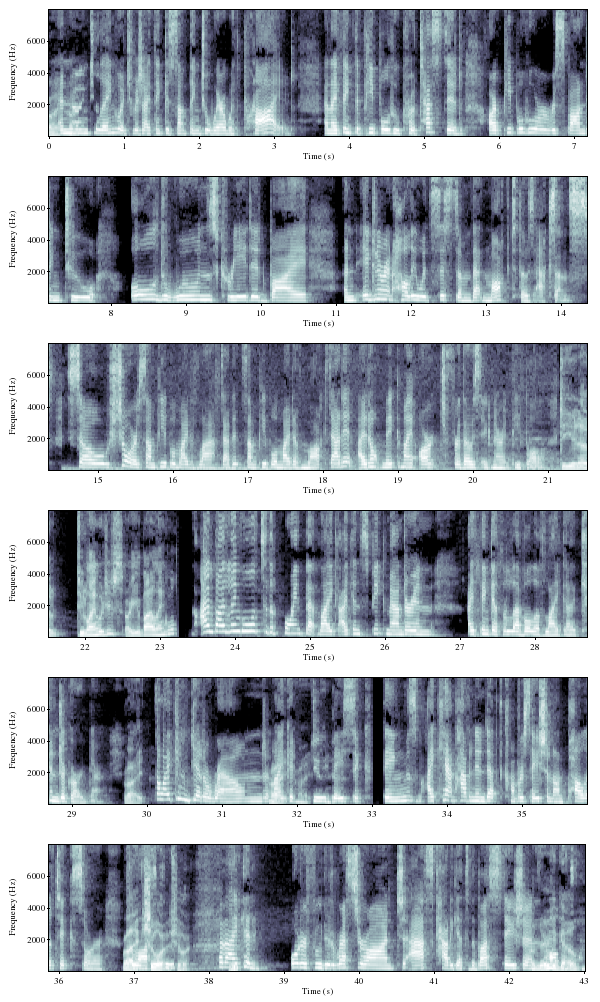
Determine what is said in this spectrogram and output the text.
Right. and right. knowing two language, which I think is something to wear with pride. And I think the people who protested are people who are responding to old wounds created by an ignorant Hollywood system that mocked those accents. So, sure, some people might have laughed at it, some people might have mocked at it. I don't make my art for those ignorant people. Do you know two languages? Are you bilingual? I'm bilingual to the point that, like, I can speak Mandarin, I think, at the level of like a kindergartner. Right. So I can get around and I can right. do basic things. I can't have an in-depth conversation on politics or philosophy. Right. philosophy, Sure. Sure. but I could order food at a restaurant, ask how to get to the bus station. Oh, there you go.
